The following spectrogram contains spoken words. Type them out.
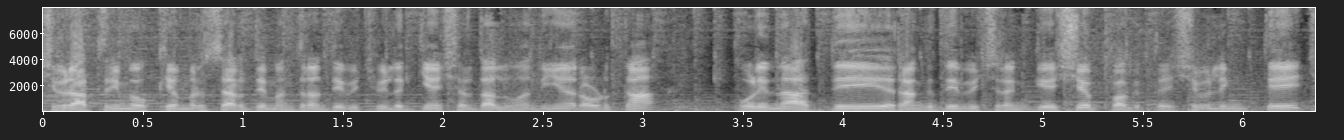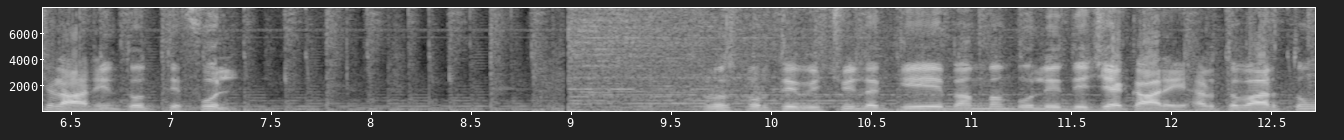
ਸ਼ਿਵਰਾਤਰੀ ਮੌਕੇ ਅੰਮ੍ਰਿਤਸਰ ਦੇ ਮੰਦਰਾਂ ਦੇ ਵਿੱਚ ਵੀ ਲੱਗੀਆਂ ਸ਼ਰਧਾਲੂਆਂ ਦੀਆਂ ਰੌਣਕਾਂ। ਭੋਲੇਨਾਥ ਦੇ ਰੰਗ ਦੇ ਵਿੱਚ ਰੰਗੇ ਸ਼ਿਵ ਭਗਤ, ਸ਼ਿਵਲਿੰਗ ਤੇ ਚੜਾ ਰਹੇ ਦੁੱਧ ਤੇ ਫੁੱਲ। ਫਿਰੋਜ਼ਪੁਰ ਦੇ ਵਿੱਚ ਵੀ ਲੱਗੇ ਬੰਮ ਬੋਲੇ ਦੇ ਜੈਕਾਰੇ। ਹਰਿਦੁਆਰ ਤੋਂ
